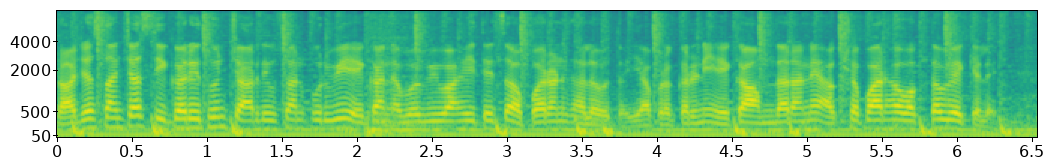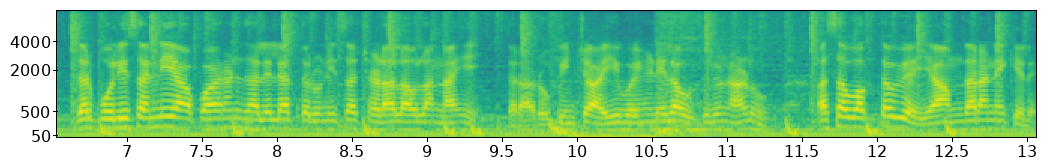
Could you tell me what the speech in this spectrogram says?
राजस्थानच्या सीकर इथून चार दिवसांपूर्वी एका नवविवाहितेचं अपहरण झालं होतं. या प्रकरणी एका आमदाराने आक्षेपार्ह वक्तव्य केले जर पोलिसांनी या अपहरण झालेल्या तरुणीचा छडा लावला नाही तर आरोपींच्या आई बहिणीला उचलून आणू असं वक्तव्य या आमदाराने केले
